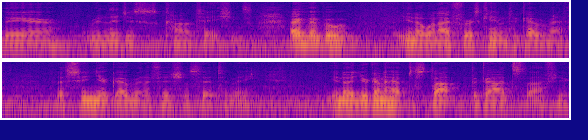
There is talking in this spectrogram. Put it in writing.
their religious connotations. I remember, you know, when I first came into government, a senior government official said to me, you know, you're going to have to stop the God stuff. You,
